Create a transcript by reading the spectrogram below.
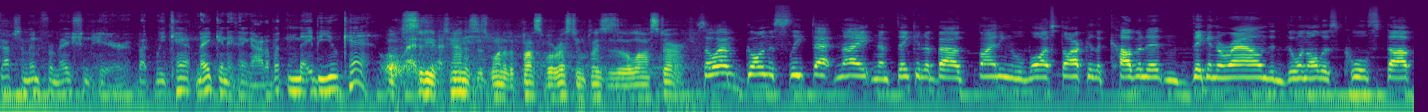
We've got some information here, but we can't make anything out of it, and maybe you can. Well, the city of Tanis is one of the possible resting places of the Lost Ark. So I'm going to sleep that night and I'm thinking about finding the lost Ark of the Covenant and digging around and doing all this cool stuff.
